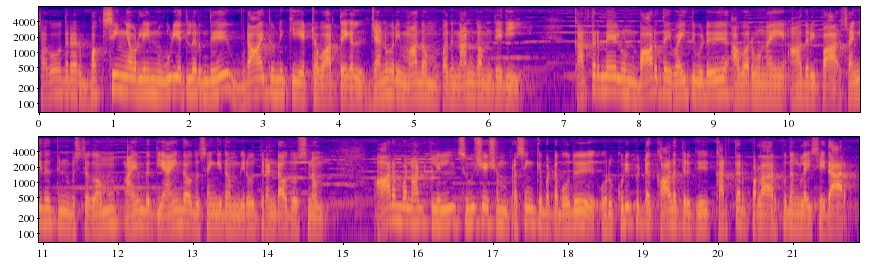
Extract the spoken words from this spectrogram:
சகோதரர் பக்சிங் அவர்களின் ஊழியத்திலிருந்து விடாய் துணிக்கு ஏற்ற வார்த்தைகள் ஜனவரி மாதம் பதினான்காம் தேதி. கர்த்தர் மேல் உன் பாரத்தை வைத்துவிடு அவர் உன்னை ஆதரிப்பார். சங்கீதத்தின் புஸ்தகம் ஐம்பத்தி ஐந்தாவது சங்கீதம் இருபத்தி ரெண்டாவது வசனம். ஆரம்ப நாட்களில் சுவிசேஷம் பிரசங்கிக்கப்பட்ட போது ஒரு குறிப்பிட்ட காலத்திற்கு கர்த்தர் பல அற்புதங்களை செய்தார்.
